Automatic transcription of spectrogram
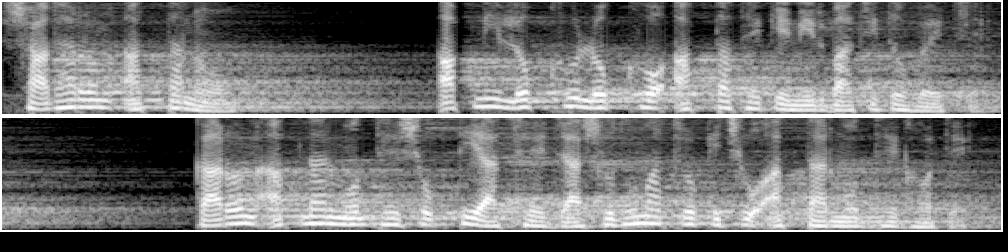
সাধারণ আত্মা নও। আপনি লক্ষ লক্ষ আত্মা থেকে নির্বাচিত হয়েছে। কারণ আপনার মধ্যে শক্তি আছে যা শুধুমাত্র কিছু আত্মার মধ্যে ঘটে।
